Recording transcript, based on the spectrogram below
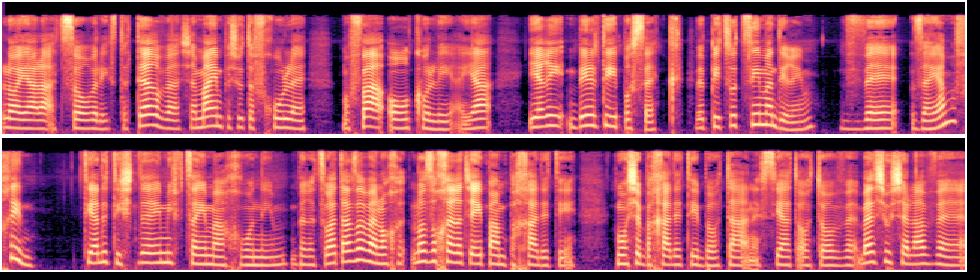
לא היה לעצור ולהסתתר, והשמיים פשוט הפכו למופע אור קולי. היה ירי בלתי פוסק ופיצוצים אדירים, וזה היה מפחיד. תיעדתי שני מבצעים האחרונים ברצועת עזה, ואני לא, לא זוכרת שאי פעם פחדתי. כמו שפחדתי באותה נסיעת אוטו, ובאיזשהו שלב אה,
